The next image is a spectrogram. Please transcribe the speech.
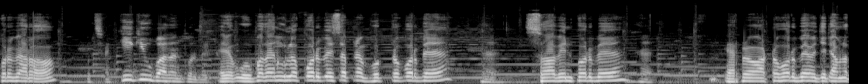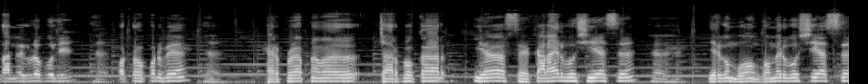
পড়বে আরও আচ্ছা কি কি উপাদান করবে এই উপাদানগুলো পড়বে আপনার ভুট্টা পড়বে হ্যাঁ। সয়াবিন পড়বে হ্যাঁ। এরপরে অটো পড়বে যেটা আমরা ধানেরগুলো বলি হ্যাঁ। অটো পড়বে হ্যাঁ। এরপরে আপনার চার প্রকার ইয়ে আছে কালাইয়ের বসি আছে হ্যাঁ হ্যাঁ যেরকম গমের বসি আছে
